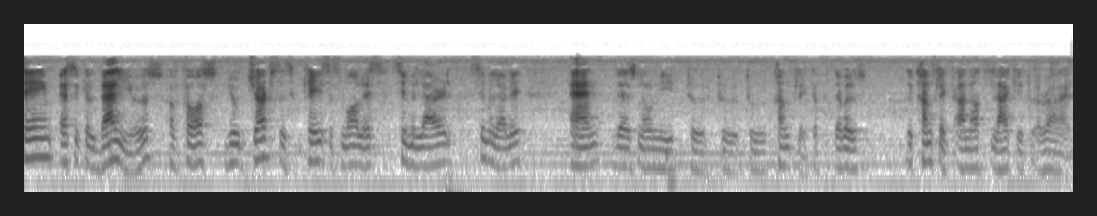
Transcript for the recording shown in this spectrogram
same ethical values, of course, you judge the cases more or less similarly, and there's no need to conflict. There will, the conflict are not likely to arise.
